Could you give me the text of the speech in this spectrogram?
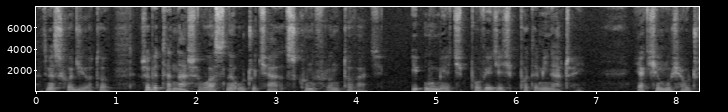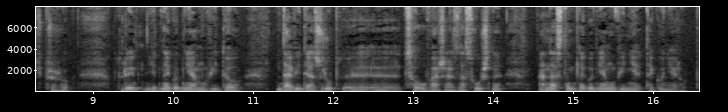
Natomiast chodzi o to, żeby te nasze własne uczucia skonfrontować i umieć powiedzieć potem inaczej jak się musiał czuć prorok, który jednego dnia mówi do Dawida: Zrób, y, y, co uważasz za słuszne, a następnego dnia mówi: Nie, tego nie rób.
